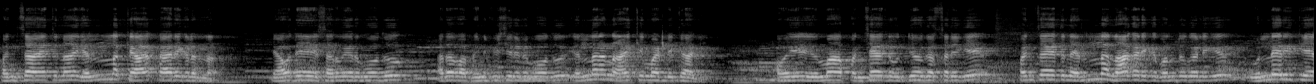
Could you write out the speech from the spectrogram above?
ಪಂಚಾಯತ್ನ ಎಲ್ಲ ಕ್ಯಾ ಕಾರ್ಯಗಳನ್ನು ಯಾವುದೇ ಸರ್ವೆ ಇರ್ಬೋದು ಅಥವಾ ಬೆನಿಫಿಷರಿ ಇರ್ಬೋದು ಎಲ್ಲರನ್ನು ಆಯ್ಕೆ ಮಾಡಲಿಕ್ಕಾಗಿ ನಮ್ಮ ಪಂಚಾಯತ್ ಉದ್ಯೋಗಸ್ಥರಿಗೆ, ಪಂಚಾಯತ್ನ ಎಲ್ಲ ನಾಗರಿಕ ಬಂಧುಗಳಿಗೆ ಒಳ್ಳೆ ರೀತಿಯ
